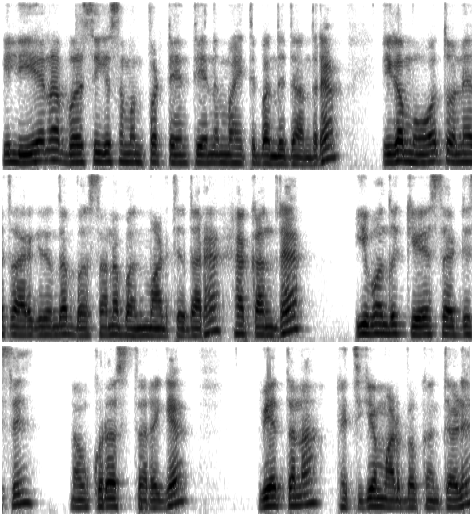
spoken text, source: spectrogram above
ಇಲ್ಲಿ ಏನ ಬಸ್ಸಿಗೆ ಸಂಬಂಧಪಟ್ಟಂತೆ ಏನು ಮಾಹಿತಿ ಬಂದಿದೆ ಅಂದ್ರೆ, ಈಗ ಮೂವತ್ತೊಂದನೇ ತಾರೀಕಿನಿಂದ ಬಸ್ ಅನ್ನ ಬಂದ್ ಮಾಡ್ತಿದ್ದಾರೆ. ಯಾಕಂದ್ರೆ ಈ ಒಂದು K S R T C ನೌಕರಸ್ಥರಿಗೆ ವೇತನ ಹೆಚ್ಚಿಗೆ ಮಾಡ್ಬೇಕಂತೇಳಿ,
